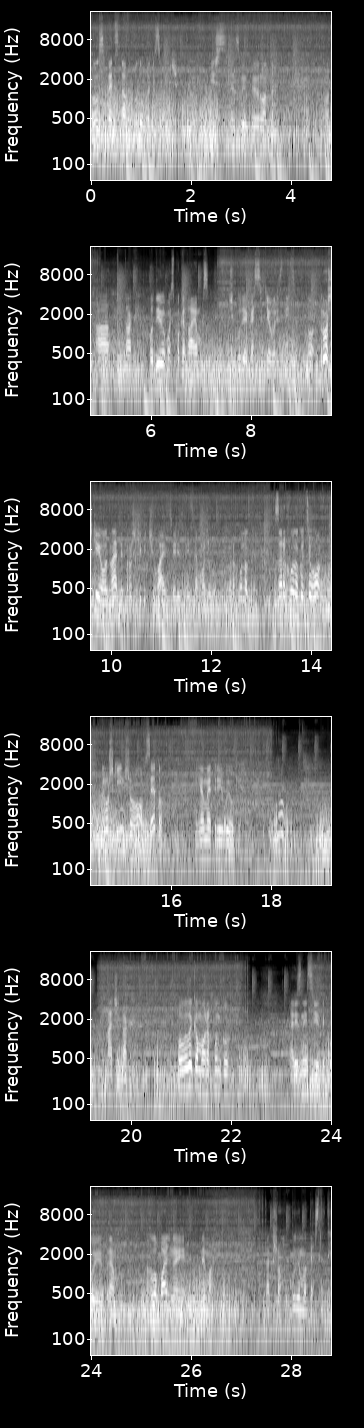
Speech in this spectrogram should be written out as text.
велосипед став подобатися більше, ніж з, вилкою Ронда. А так, подивимось, покатаємось, чи буде якась суттєва різниця. Ну, трошки, от, знаєте, трошки відчувається різниця, може рахунок, за рахунок цього трошки іншого офсету геометрії вилки. Ну, наче так. По великому рахунку різниці такої прям глобальної немає. Так що будемо тестити.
